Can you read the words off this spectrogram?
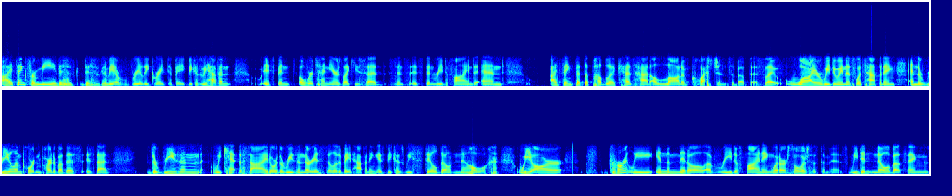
I think for me, this is this is going to be a really great debate because we haven't. It's been over ten years, like you said, since it's been redefined, and I think that the public has had a lot of questions about this. Like, why are we doing this? What's happening? And the real important part about this is that the reason we can't decide, or the reason there is still a debate happening, is because we still don't know. we are currently in the middle of redefining what our solar system is. We didn't know about things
